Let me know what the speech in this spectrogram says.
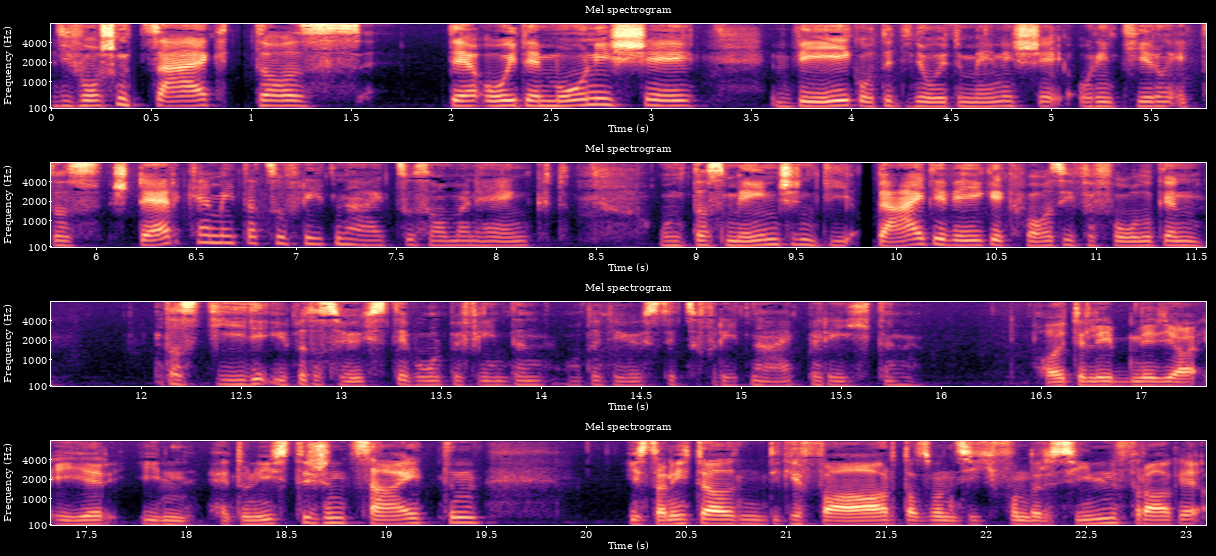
Die Forschung zeigt, dass der eudämonische Weg oder die eudämonische Orientierung etwas stärker mit der Zufriedenheit zusammenhängt und dass Menschen, die beide Wege quasi verfolgen, dass die über das höchste Wohlbefinden oder die höchste Zufriedenheit berichten. Heute leben wir ja eher in hedonistischen Zeiten. Ist da nicht die Gefahr, dass man sich von der Sinnfrage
